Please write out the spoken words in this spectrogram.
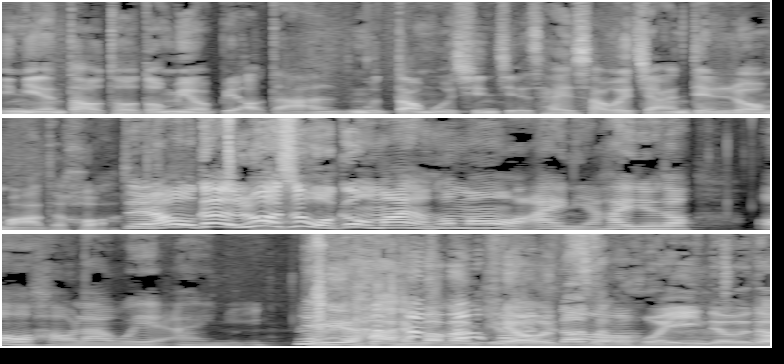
一年到头都没有表达，母到母亲节才稍微讲一点肉麻的话。对，然后我跟如果是我跟我妈讲说，妈妈我爱你啊，她已经说。哦，好啦，我也爱你。你还慢慢飘，不知道怎么回应，对不对？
